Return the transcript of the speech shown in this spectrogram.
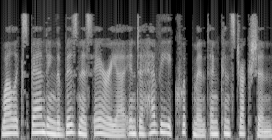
while expanding the business area into heavy equipment and construction.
